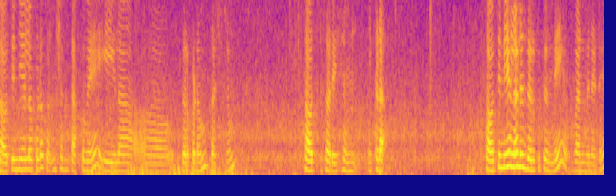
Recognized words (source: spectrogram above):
సౌత్ ఇండియాలో కూడా కొంచెం తక్కువే. ఇలా దొరకడం కష్టం. సౌత్ సారీ ఇక్కడ సౌత్ ఇండియాలోనే దొరుకుతుంది. వన్ మినిటే.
